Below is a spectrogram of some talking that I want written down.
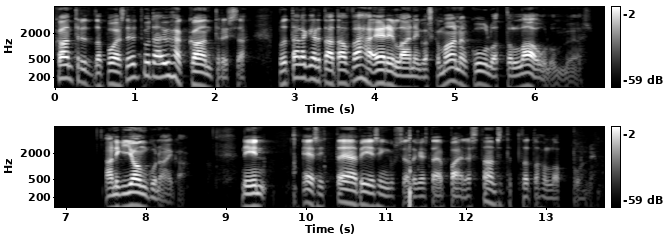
country tota pohjasta. Nyt puhutaan yhä countryssa, mutta tällä kertaa tää on vähän erilainen, koska mä annan kuulua ton laulun myös. Ainakin jonkun aikaa. Niin esittäjä biisin, kun sieltä kestää painestetaan sitten tota tohon loppuun. Niin.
